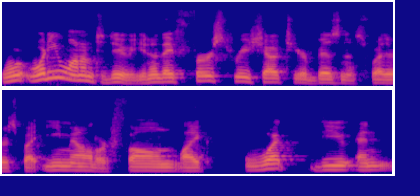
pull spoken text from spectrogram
What do you want them to do? You know, they first reach out to your business, whether it's by email or phone. Like, what do you, and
